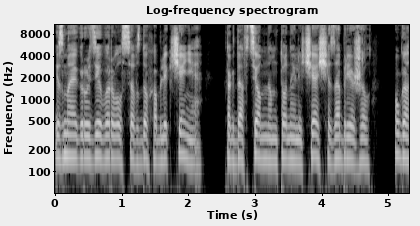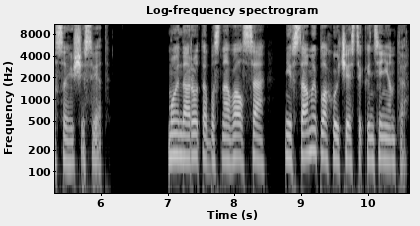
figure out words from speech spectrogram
Из моей груди вырвался вздох облегчения, когда в темном тоннеле чаще забрежил угасающий свет. Мой народ обосновался не в самой плохой части континента.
